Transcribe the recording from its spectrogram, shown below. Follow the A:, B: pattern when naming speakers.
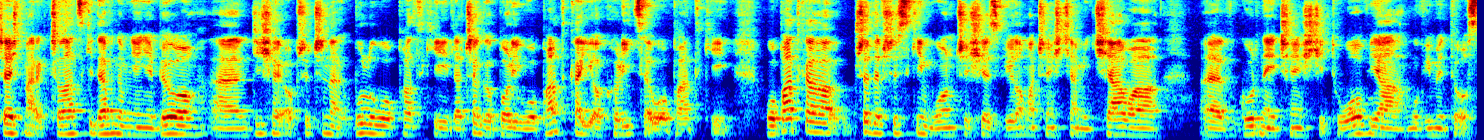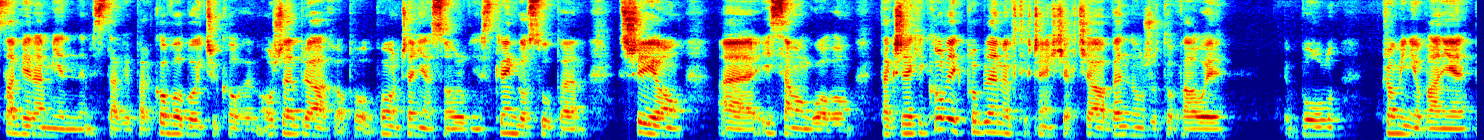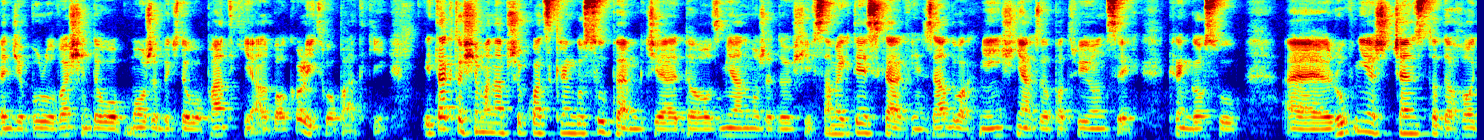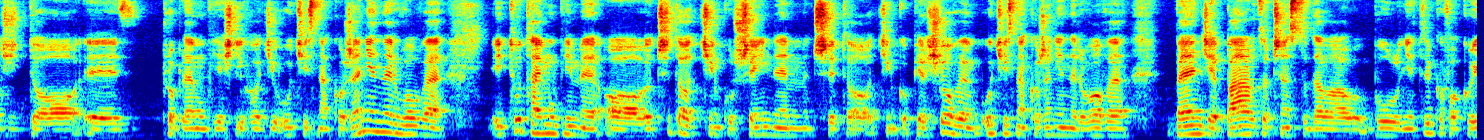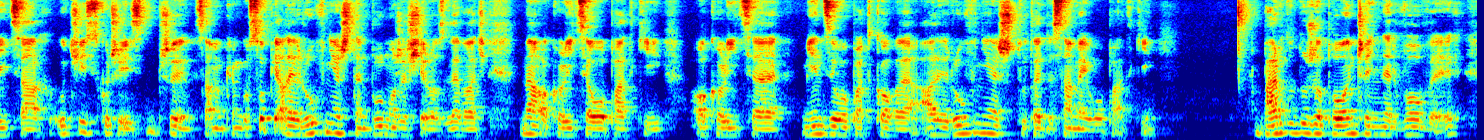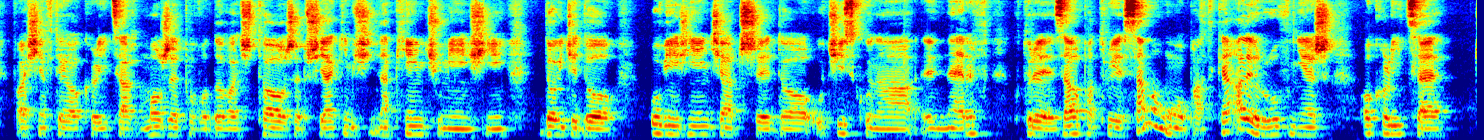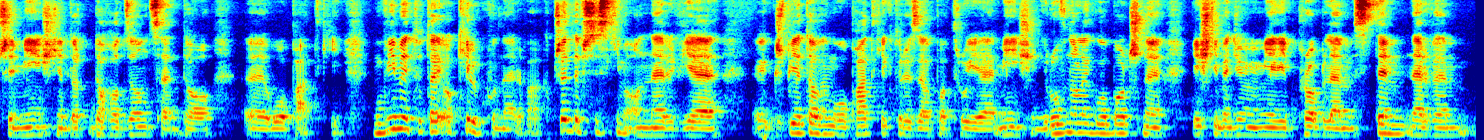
A: Cześć, Marek Czelacki, dawno mnie nie było. E, Dzisiaj o przyczynach bólu łopatki, dlaczego boli łopatka i okolice łopatki. Łopatka przede wszystkim łączy się z wieloma częściami ciała e, w górnej części tułowia. Mówimy tu o stawie ramiennym, stawie parkowo-obojczykowym, o żebrach, o po- połączenia są również z kręgosłupem, z szyją e, i z samą głową. Także jakiekolwiek problemy w tych częściach ciała będą rzutowały ból promieniowanie będzie bólu właśnie do, może być do łopatki albo okolic łopatki. I tak to się ma na przykład z kręgosłupem, gdzie do zmian może dojść i w samych dyskach, więzadłach, mięśniach zaopatrujących kręgosłup. E, Również często dochodzi do y, problemów, jeśli chodzi o ucisk na korzenie nerwowe. I tutaj mówimy o czy to odcinku szyjnym, czy to odcinku piersiowym. Ucisk na korzenie nerwowe będzie bardzo często dawał ból nie tylko w okolicach ucisku, czyli przy samym kręgosłupie, ale również ten ból może się rozlewać na okolice łopatki, okolice międzyłopatkowe, ale również tutaj do samej łopatki. Bardzo dużo połączeń nerwowych właśnie w tych okolicach może powodować to, że przy jakimś napięciu mięśni dojdzie do uwięźnięcia czy do ucisku na y, nerw, który zaopatruje samą łopatkę, ale również okolice czy mięśnie do, dochodzące do e, łopatki. Mówimy tutaj o kilku nerwach. Przede wszystkim o nerwie grzbietowym łopatki, który zaopatruje mięsień równoległoboczny. Jeśli będziemy mieli problem z tym nerwem,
